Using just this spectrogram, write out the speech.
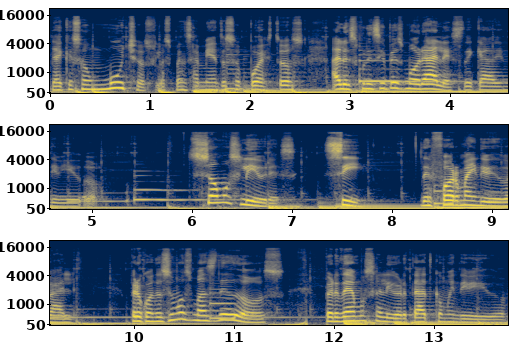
ya que son muchos los pensamientos opuestos a los principios morales de cada individuo. Somos libres, sí, de forma individual. Pero cuando somos más de dos, perdemos la libertad como individuos.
